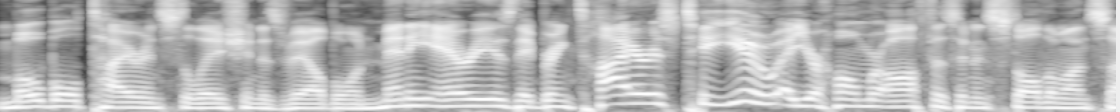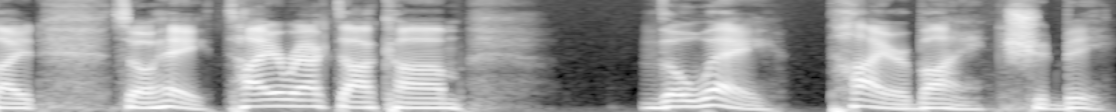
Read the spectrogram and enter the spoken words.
Mobile tire installation is available in many areas. They bring tires to you at your home or office and install them on site. So, hey, TireRack.com, the way tire buying should be.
